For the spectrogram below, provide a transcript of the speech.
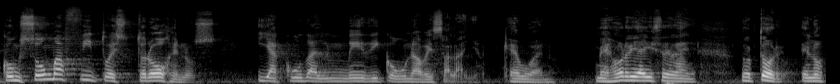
Consuma fitoestrógenos y acuda al médico una vez al año. Qué bueno. Mejor de ahí se daña. Doctor, en los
